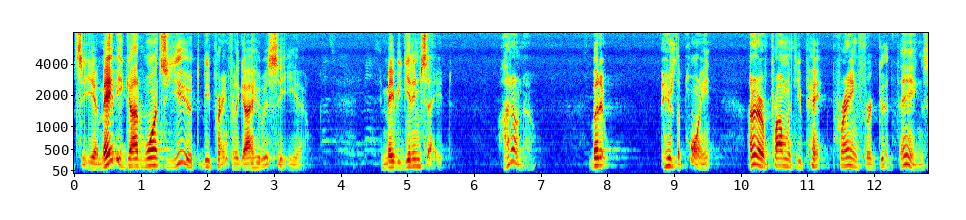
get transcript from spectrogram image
CEO. Maybe God wants you to be praying for the guy who is CEO. And maybe get him saved. I don't know. But it, here's the point I don't have a problem with you pay, praying for good things,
